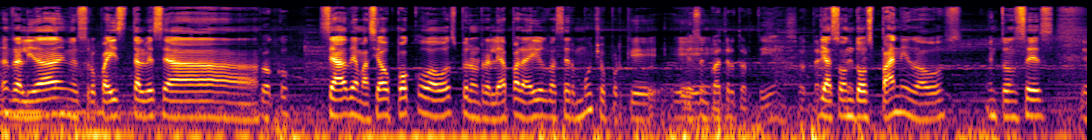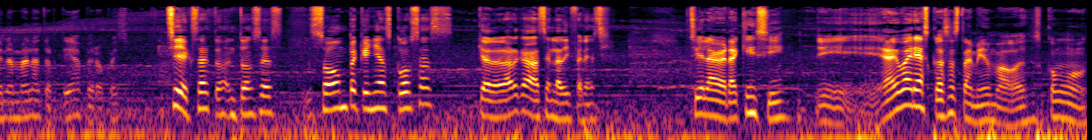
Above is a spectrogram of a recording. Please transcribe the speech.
en realidad en nuestro país tal vez sea poco. Sea demasiado poco a vos, pero en realidad para ellos va a ser mucho porque... ya son eh, cuatro tortillas. ya son dos panes a vos. Entonces... De una mala tortilla, pero pues... Sí, exacto. Entonces son pequeñas cosas que a la larga hacen la diferencia. Sí, la verdad que sí. Y hay varias cosas también, vos. Es como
